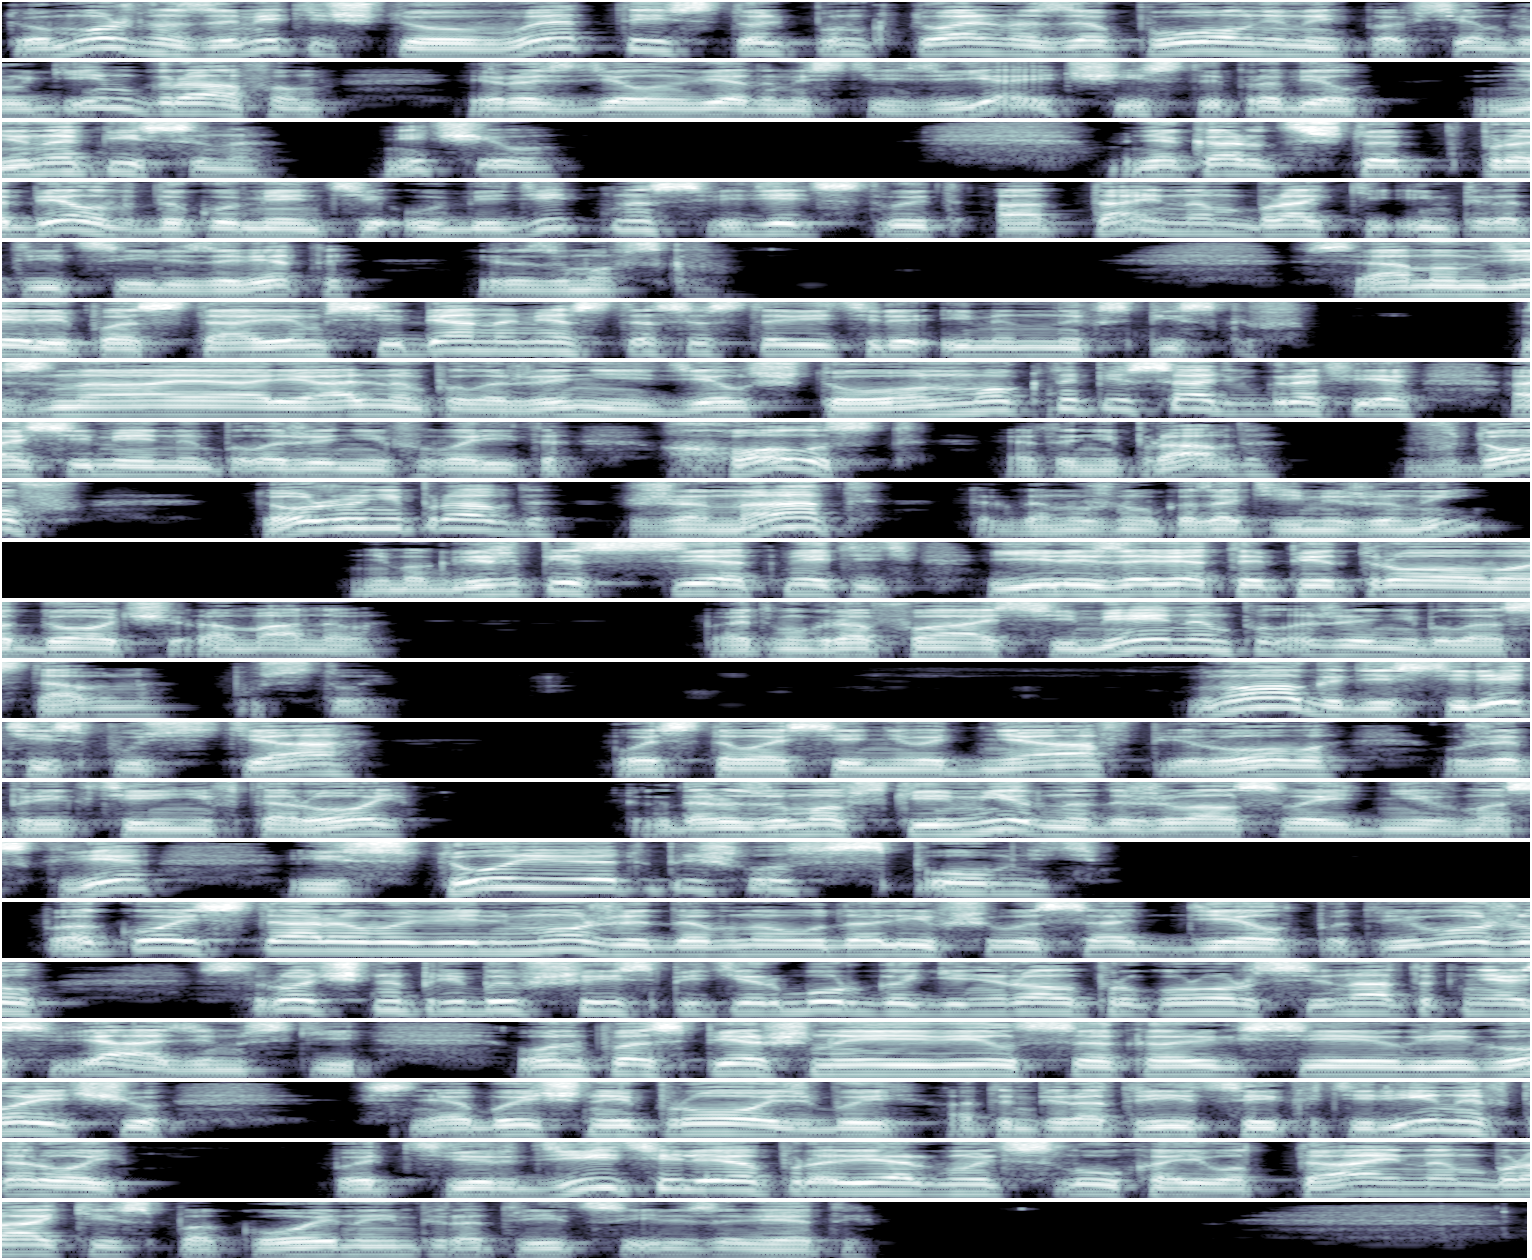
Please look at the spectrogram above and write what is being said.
то можно заметить, что в этой столь пунктуально заполненной по всем другим графам и разделам ведомости зияет чистый пробел. Не написано ничего. Мне кажется, что этот пробел в документе убедительно свидетельствует о тайном браке императрицы Елизаветы и Разумовского. В самом деле поставим себя на место составителя именных списков. Зная о реальном положении дел, что он мог написать в графе о семейном положении фаворита? Холост — это неправда. Вдов — тоже неправда. Женат — тогда нужно указать имя жены. Не могли же писцы отметить Елизавета Петрова, дочь Романова. Поэтому графа о семейном положении была оставлена пустой. Много десятилетий спустя, после того осеннего дня в Перово, уже при Екатерине II, когда Разумовский мирно доживал свои дни в Москве, историю эту пришлось вспомнить. Покой старого вельможи, давно удалившегося от дел, потревожил срочно прибывший из Петербурга генерал-прокурор Сената князь Вяземский. Он поспешно явился к Алексею Григорьевичу с необычной просьбой от императрицы Екатерины II подтвердить или опровергнуть слух о его тайном браке с покойной императрицей Елизаветой.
